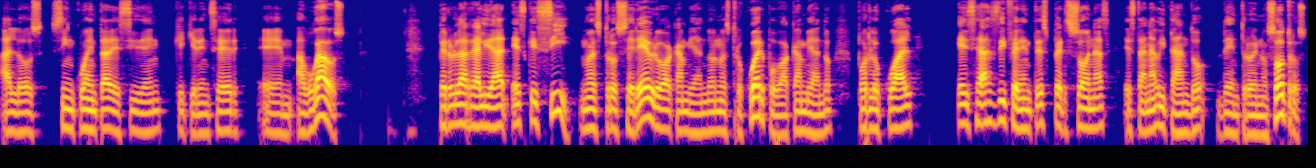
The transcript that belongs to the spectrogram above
a los 50 deciden que quieren ser em, abogados. Pero la realidad es que sí, nuestro cerebro va cambiando, nuestro cuerpo va cambiando, por lo cual esas diferentes personas están habitando dentro de nosotros.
